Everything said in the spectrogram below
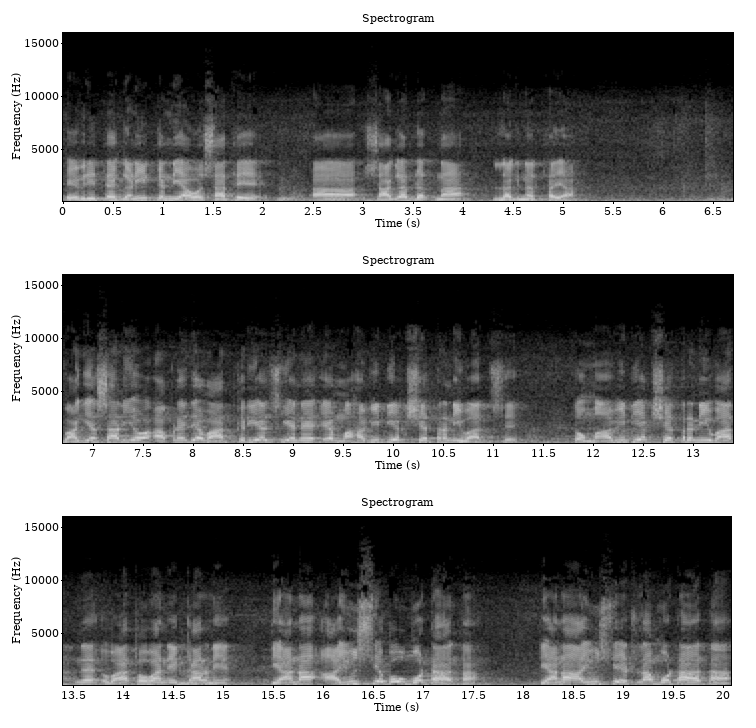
એવી રીતે ઘણી કન્યાઓ સાથે આ સાગરદત્તના લગ્ન થયા. ભાગ્યશાળીઓ, આપણે જે વાત કરીએ છીએ ને, એ મહાવિદ્ય ક્ષેત્રની વાત છે. તો મહાવિદ્ય ક્ષેત્રની વાતને, વાત હોવાને કારણે ત્યાંના આયુષ્ય બહુ મોટા હતા. ત્યાંના આયુષ્ય એટલા મોટા હતા,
